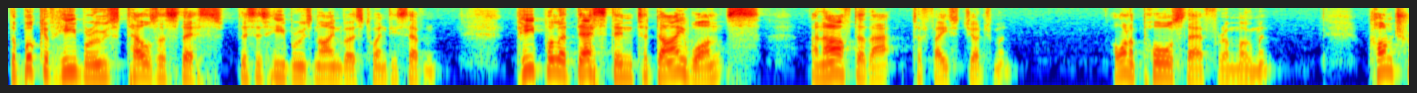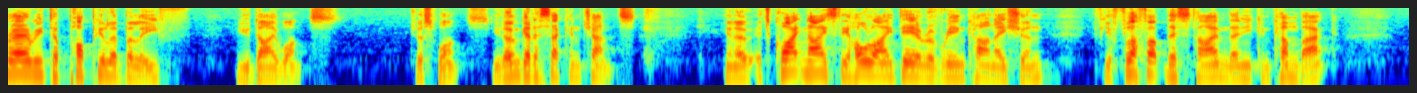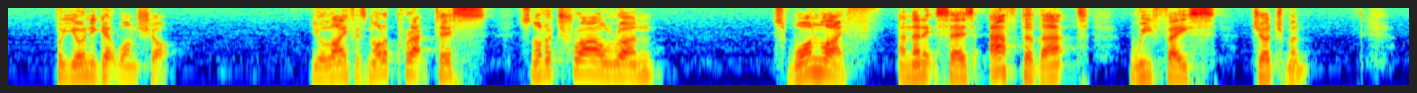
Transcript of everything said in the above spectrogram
The book of Hebrews tells us this. This is Hebrews 9, verse 27. People are destined to die once, and after that, to face judgment. I want to pause there for a moment. Contrary to popular belief, you die once, just once. You don't get a second chance. You know, it's quite nice the whole idea of reincarnation, If you fluff up this time, then you can come back, but you only get one shot. Your life is not a practice, it's not a trial run, it's one life. And then it says, after that, we face judgment.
